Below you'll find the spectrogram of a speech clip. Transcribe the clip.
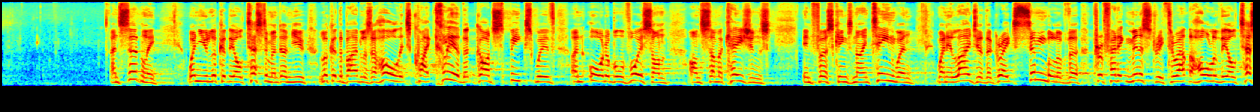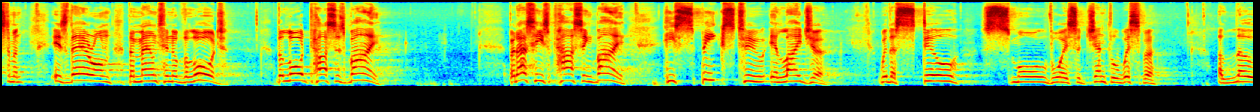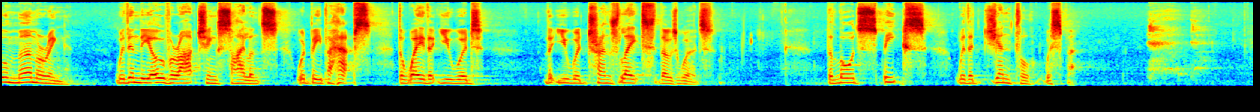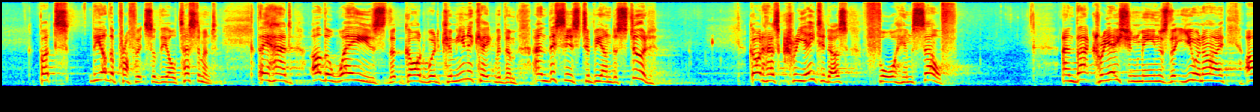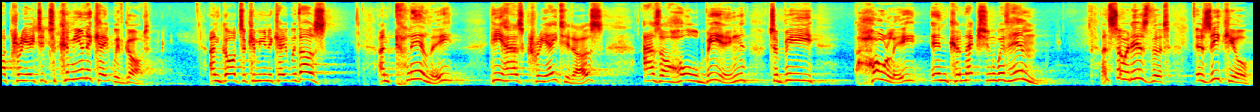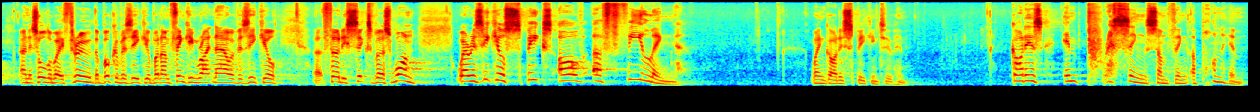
And certainly, when you look at the Old Testament and you look at the Bible as a whole, it's quite clear that God speaks with an audible voice on, on some occasions. In 1 Kings 19, when, when Elijah, the great symbol of the prophetic ministry throughout the whole of the Old Testament, is there on the mountain of the Lord, the Lord passes by. But as he's passing by, he speaks to Elijah with a still small voice, a gentle whisper, a low murmuring within the overarching silence would be perhaps the way that you would that you would translate those words. The Lord speaks with a gentle whisper. But the other prophets of the Old Testament, they had other ways that God would communicate with them, and this is to be understood. God has created us for Himself. And that creation means that you and I are created to communicate with God and God to communicate with us. And clearly, He has created us as a whole being to be holy in connection with Him. And so it is that Ezekiel, and it's all the way through the book of Ezekiel, but I'm thinking right now of Ezekiel uh, 36, verse 1 where Ezekiel speaks of a feeling when God is speaking to him. God is impressing something upon him.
